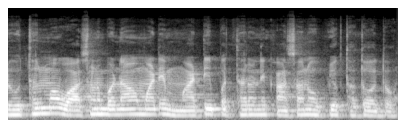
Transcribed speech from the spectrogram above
લોથલમાં વાસણ બનાવવા માટે માટી, પથ્થર અને કાંસાનો ઉપયોગ થતો હતો.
